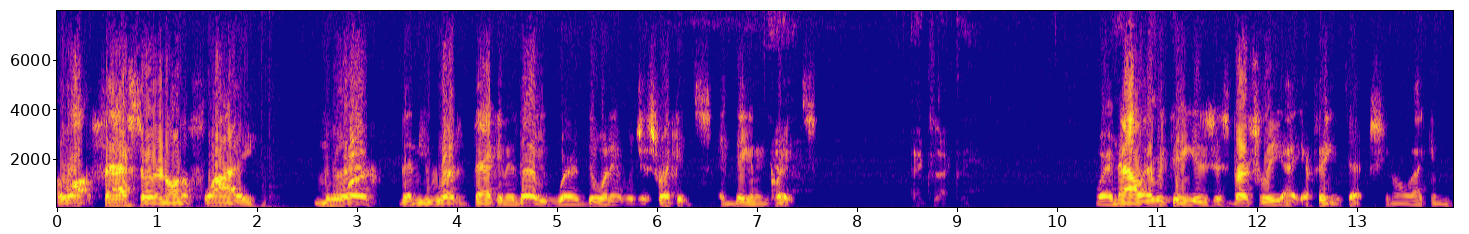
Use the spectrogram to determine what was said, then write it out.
a lot faster and on the fly more than you would back in the day where doing it with just records and digging in crates. Exactly. Where now everything is just virtually at your fingertips. You know, I can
